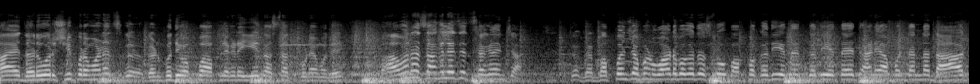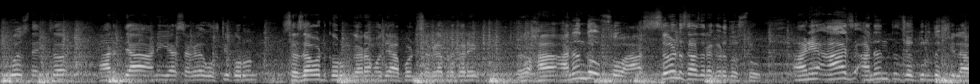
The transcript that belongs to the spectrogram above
काय दरवर्षीप्रमाणेच ग गणपती बाप्पा आपल्याकडे येत असतात पुण्यामध्ये. भावना चांगल्याच आहेत सगळ्यांच्या. ग- बाप्पांची आपण वाट बघत असतो. बाप्पा कधी येत आहेत कधी येत आहेत आणि आपण त्यांना दहा दिवस त्यांचं आरत्या आणि या सगळ्या गोष्टी करून सजावट करून घरामध्ये आपण सगळ्या प्रकारे हा आनंद उत्सव हा सण साजरा करत असतो. आणि आज अनंत चतुर्दशीला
